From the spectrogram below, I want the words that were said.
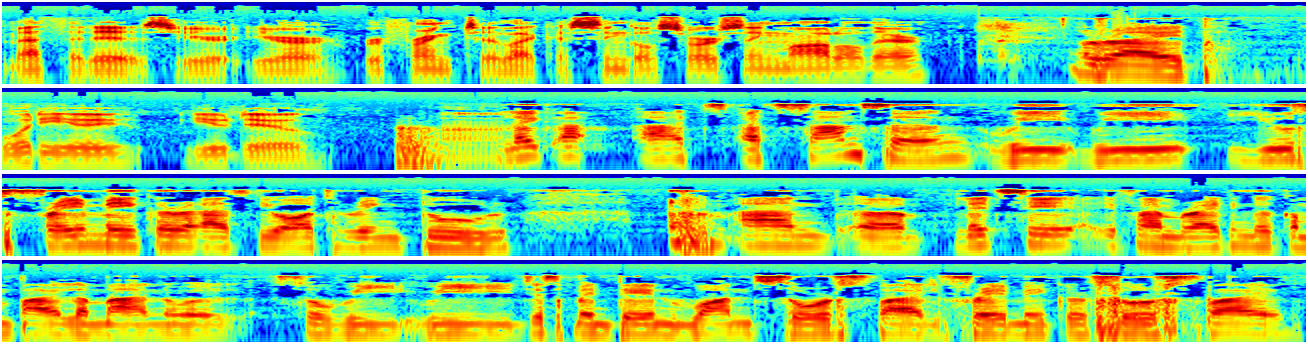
method is. You're you're referring to like a single sourcing model there, right? What do you you do? Uh, like at, at, at Samsung, we we use FrameMaker as the authoring tool. and uh, let's say if I'm writing a compiler manual, so we, we just maintain one source file, FrameMaker source file,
